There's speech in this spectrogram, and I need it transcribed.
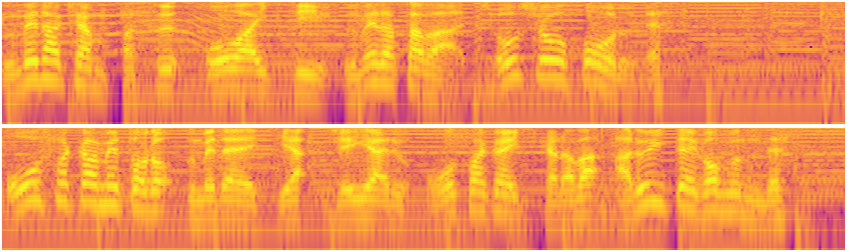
梅田キャンパス OIT 梅田タワー上昇ホールです。大阪メトロ梅田駅や JR 大阪駅からは歩いて5分です。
